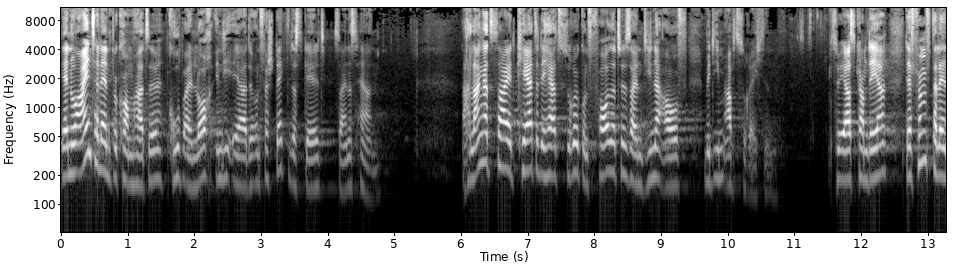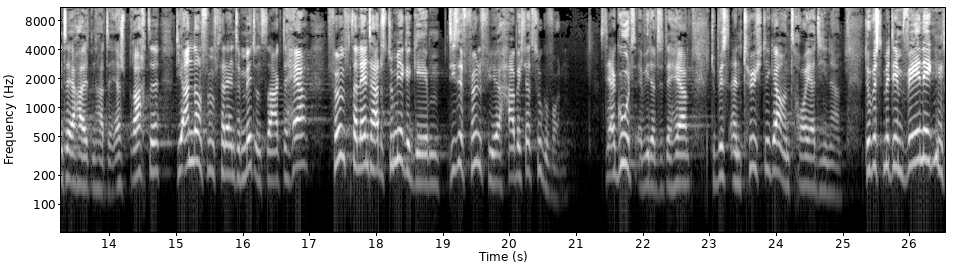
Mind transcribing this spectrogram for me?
der nur ein Talent bekommen hatte, grub ein Loch in die Erde und versteckte das Geld seines Herrn. Nach langer Zeit kehrte der Herr zurück und forderte seinen Diener auf, mit ihm abzurechnen. Zuerst kam der, der fünf Talente erhalten hatte. Er brachte die anderen fünf Talente mit und sagte, Herr, fünf Talente hattest du mir gegeben, diese fünf hier habe ich dazu gewonnen. Sehr gut, erwiderte der Herr, du bist ein tüchtiger und treuer Diener. Du bist mit dem wenigen,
